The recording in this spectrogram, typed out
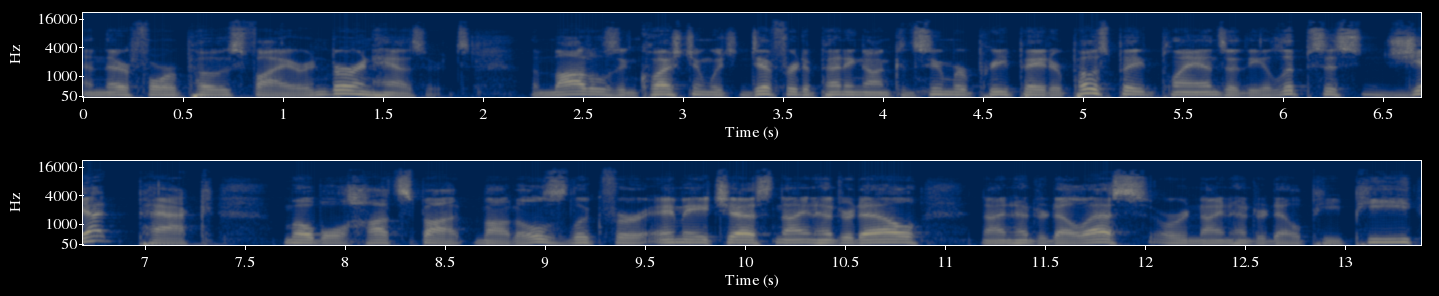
and therefore pose fire and burn hazards. The models in question, which differ depending on consumer prepaid or postpaid plans, are the Ellipsis Jetpack mobile hotspot models. Look for MHS 900L, 900LS, or 900LPP,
